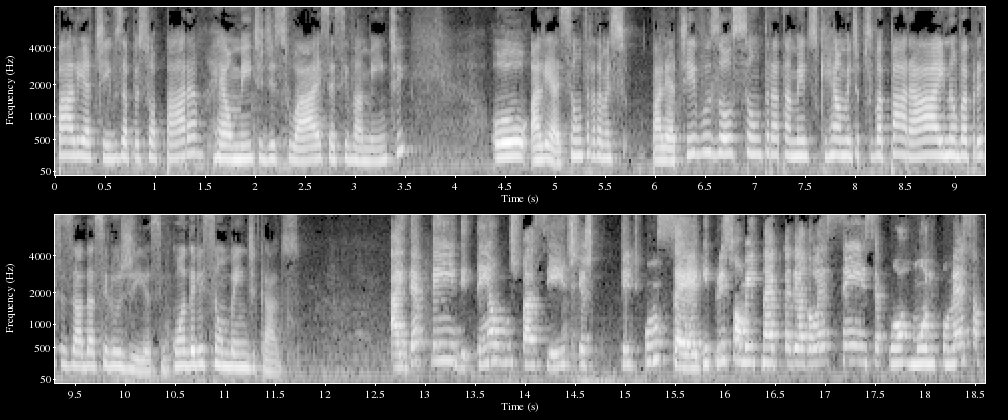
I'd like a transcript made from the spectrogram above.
paliativos, a pessoa para realmente de suar excessivamente, ou, aliás, são tratamentos paliativos ou são tratamentos que realmente a pessoa vai parar e não vai precisar da cirurgia, assim, quando eles são bem indicados? Aí depende, tem alguns pacientes que a gente consegue, principalmente na época de adolescência, com o hormônio começa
